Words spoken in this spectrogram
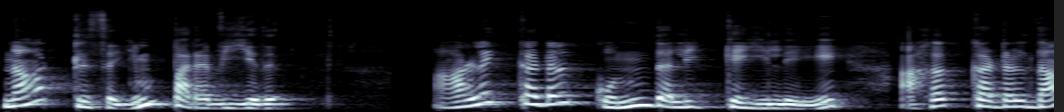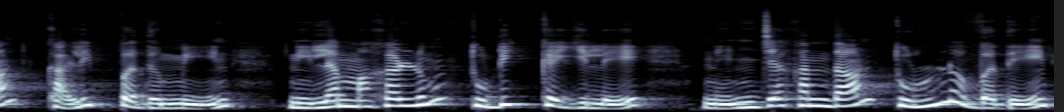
நாற்றிசையும் பரவியது. அலைக்கடல் கொந்தளிக்கையிலே அகக்கடல்தான் கழிப்பது மீன் நிலமகளும் துடிக்கையிலே நெஞ்சகந்தான் துள்ளுவதேன்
